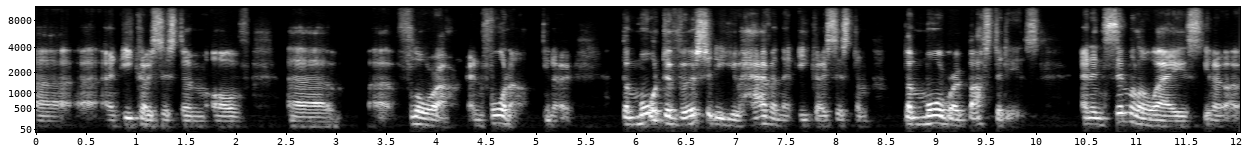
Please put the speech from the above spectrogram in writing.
uh, an ecosystem of uh, uh, flora and fauna, you know, the more diversity you have in that ecosystem, the more robust it is. And in similar ways, you know,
